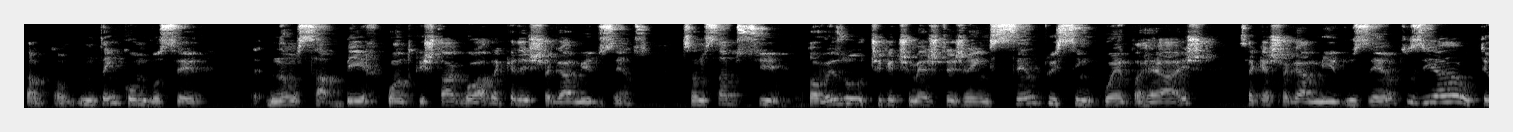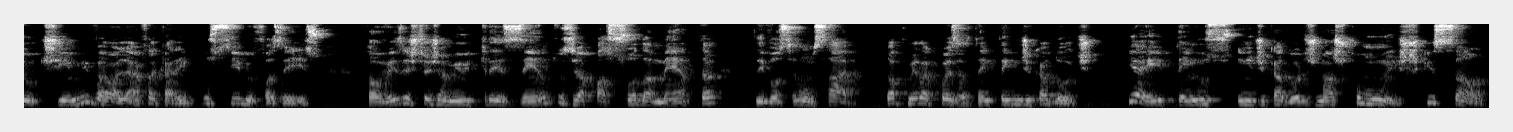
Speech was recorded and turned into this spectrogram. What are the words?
Não, então não tem como você não saber quanto que está agora e querer chegar a 1.200. Você não sabe se talvez o ticket médio esteja em 150 reais, você quer chegar a 1.200 e a, o teu time vai olhar e falar, cara, é impossível fazer isso. Talvez esteja 1.300, já passou da meta e você não sabe. Então a primeira coisa, tem que ter indicadores. E aí tem os indicadores mais comuns, que são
